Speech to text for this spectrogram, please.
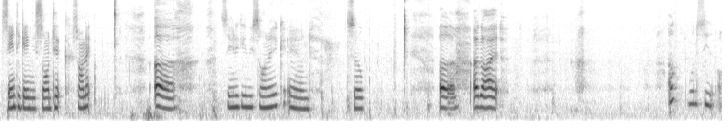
Santa gave me Sonic. Sonic. Uh. Santa gave me Sonic and so, uh, I got. Oh, you want to see? Oh.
